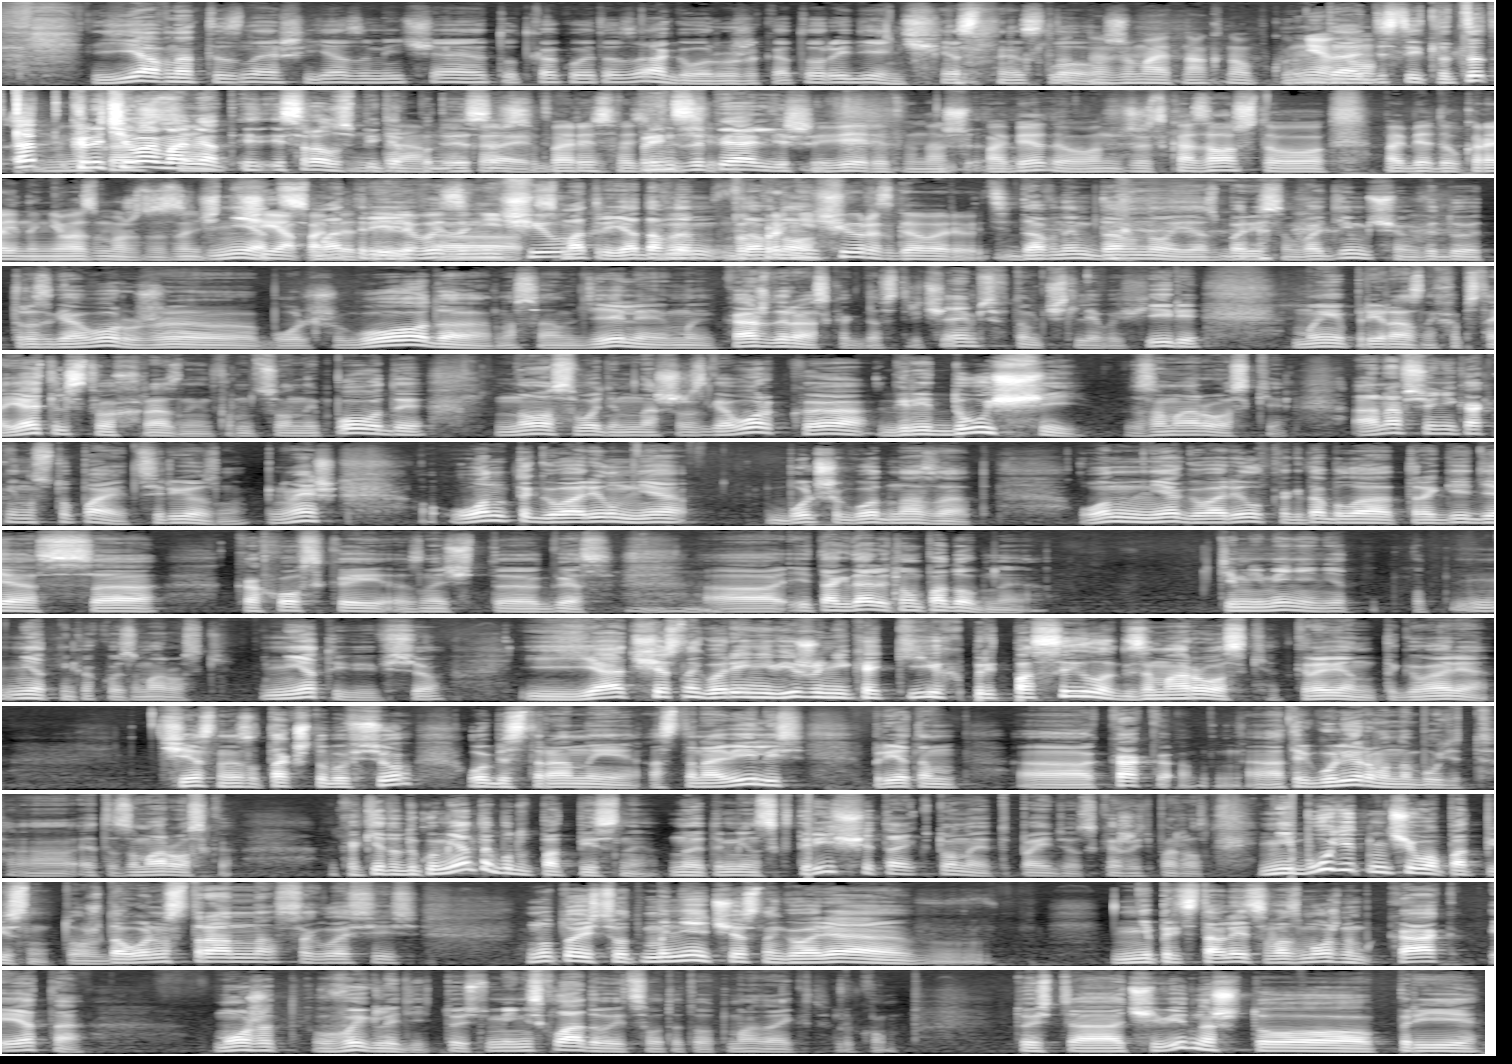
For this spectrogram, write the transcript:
Явно, ты знаешь, я замечаю тут какой-то заговор уже который день, честное слово. Тут нажимает на кнопку. Не, да, ну, действительно. Тут это ключевой кажется, момент, и, и сразу спикер да, подвисает. Кажется, Борис Вадимович Принципиальнейший. верит в нашу да. победу. Он же сказал, что победа Украины невозможна. Значит, Нет, чья смотри, победа? Или вы за а, ничью? Смотри, я давным вы, вы про ничью разговариваете? Давным-давно я с Борисом Вадимовичем веду этот разговор уже больше года, на самом деле. Мы каждый раз, когда встречаемся, в том числе в эфире. Мы при разных обстоятельствах, разные информационные поводы, но сводим наш разговор к грядущей заморозке. Она все никак не наступает, серьезно. Понимаешь, он-то говорил мне больше года назад. Он мне говорил, когда была трагедия с Каховской, значит, ГЭС э, и так далее и тому подобное. Тем не менее, нет, нет никакой заморозки. Нет и все. Я, честно говоря, не вижу никаких предпосылок к заморозке, откровенно-то говоря. Честно, так, чтобы все, обе стороны остановились, при этом э, как отрегулирована будет э, эта заморозка. Какие-то документы будут подписаны, но это Минск-3, считай, кто на это пойдет, скажите, пожалуйста. Не будет ничего подписано, тоже довольно странно, согласись. Ну, то есть вот мне, честно говоря, не представляется возможным, как это может выглядеть. То есть у меня не складывается вот эта вот мозаика целиком. То есть а, очевидно, что при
